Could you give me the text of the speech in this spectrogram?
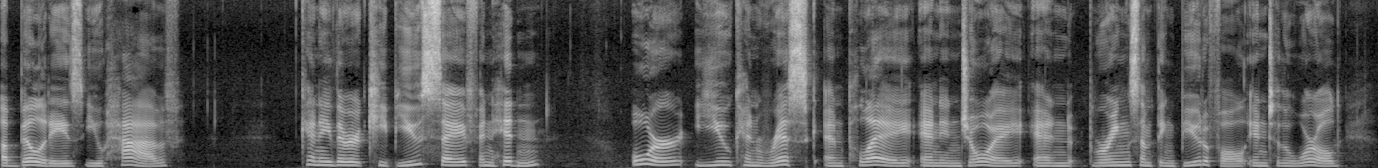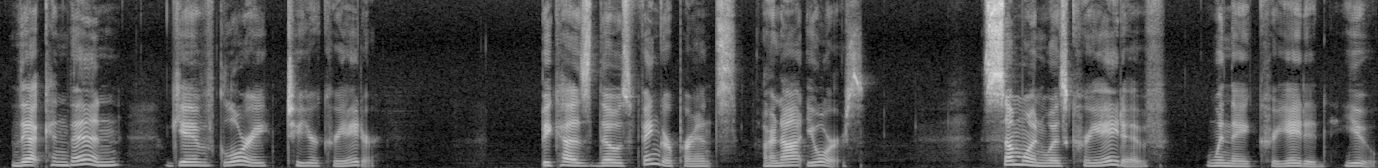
abilities you have can either keep you safe and hidden or you can risk and play and enjoy and bring something beautiful into the world that can then give glory to your Creator. Because those fingerprints are not yours. Someone was creative when they created you.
